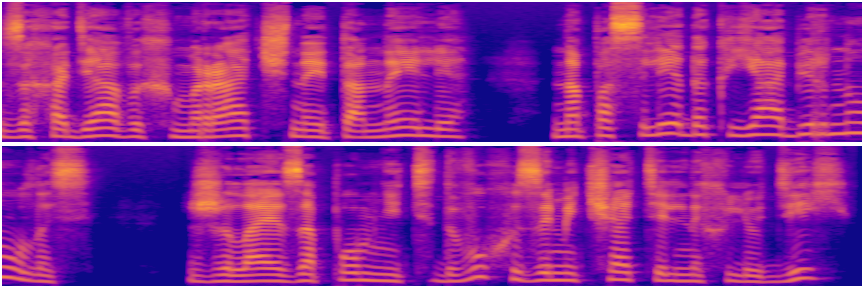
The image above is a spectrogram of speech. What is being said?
Заходя в их мрачные тоннели, напоследок я обернулась, желая запомнить двух замечательных людей,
